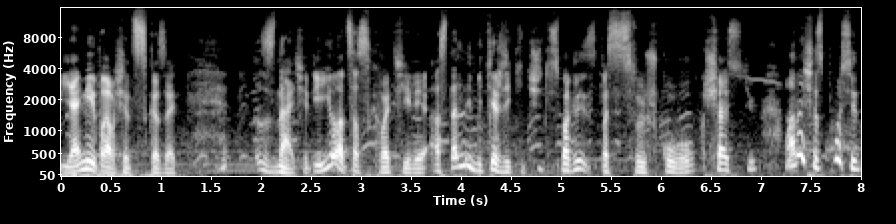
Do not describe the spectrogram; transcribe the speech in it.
Я имею право сейчас сказать. Значит, ее отца схватили, остальные мятежники чуть смогли спасти свою шкуру, к счастью. Она сейчас просит,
